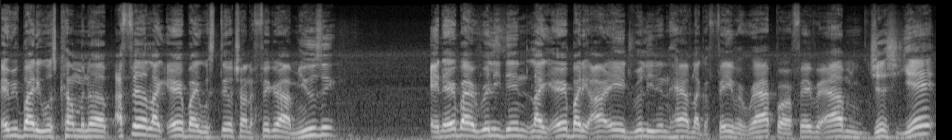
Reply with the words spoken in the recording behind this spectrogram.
everybody was coming up. I felt like everybody was still trying to figure out music, and everybody really didn't like everybody our age really didn't have like a favorite rapper or a favorite album just yet.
